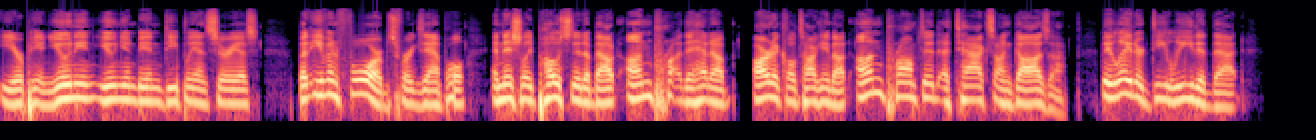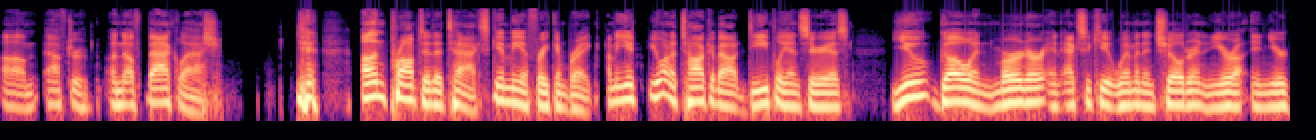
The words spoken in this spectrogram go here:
European Union Union being deeply unserious, but even Forbes, for example, initially posted about unpro- they had an article talking about unprompted attacks on Gaza. They later deleted that um, after enough backlash. unprompted attacks. Give me a freaking break. I mean, you you want to talk about deeply unserious? You go and murder and execute women and children, and you're in your.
